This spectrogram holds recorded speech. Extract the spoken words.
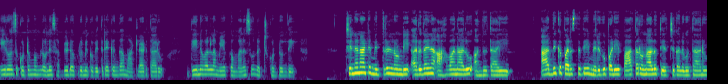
ఈరోజు కుటుంబంలోని సభ్యుడొకరు మీకు వ్యతిరేకంగా మాట్లాడతారు. దీనివల్ల మీ యొక్క మనసు నొచ్చుకుంటుంది. చిన్ననాటి మిత్రుల నుండి అరుదైన ఆహ్వానాలు అందుతాయి. ఆర్థిక పరిస్థితి మెరుగుపడి పాత రుణాలు తీర్చగలుగుతారు.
